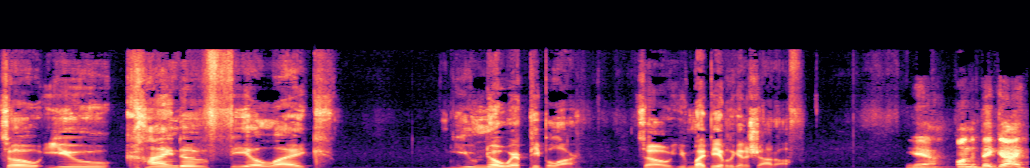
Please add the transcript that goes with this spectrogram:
so you kind of feel like you know where people are, so you might be able to get a shot off. Yeah, on the big guy.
